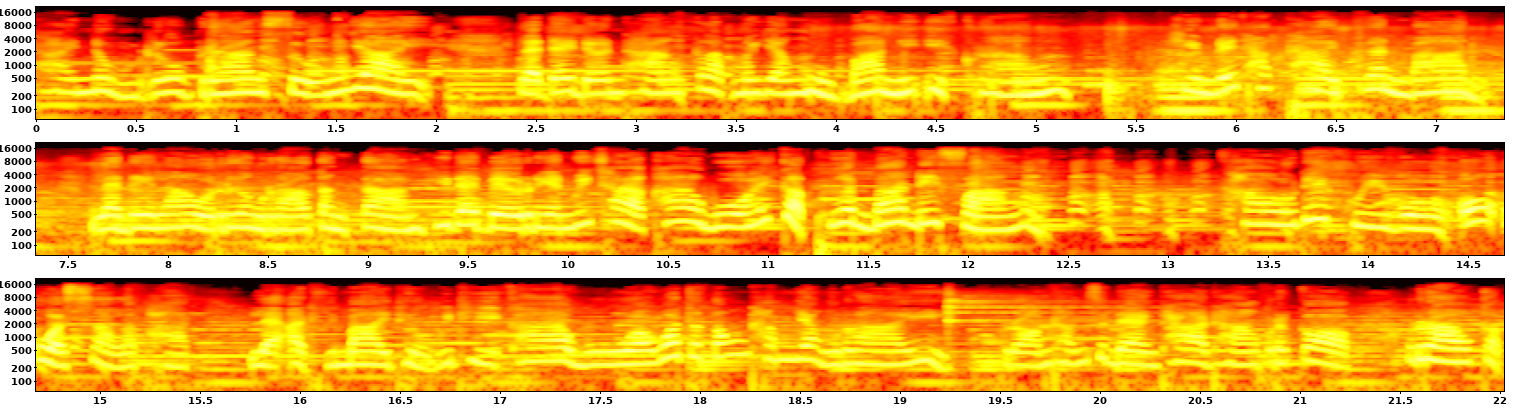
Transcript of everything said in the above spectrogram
ชายหนุ่มรูปร่างสูงใหญ่ และได้เดินทางกลับมายังหมู่บ้านนี้อีกครั้ง คิมได้ทักทายเพื่อนบ้าน และได้เล่าเรื่องราวต่างๆ ที่ได้ไปเรียนวิชาฆ่าวัวให้กับเพื่อนบ้านได้ฟัง เขาได้คุยโวโอ้อวดสารพัดและอธิบายถึงวิธีฆ่าวัวว่าจะต้องทำอย่างไร พร้อมทั้งแสดงท่าทางประกอบ ราวกับ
